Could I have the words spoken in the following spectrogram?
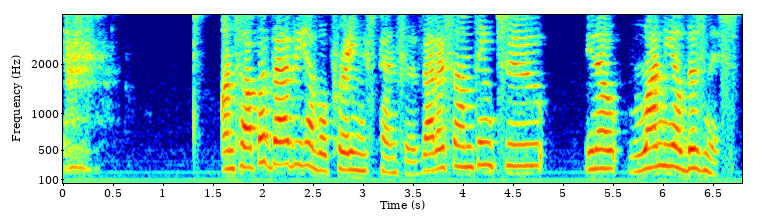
on top of that, we have operating expenses. That is something to, you know, run your business.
